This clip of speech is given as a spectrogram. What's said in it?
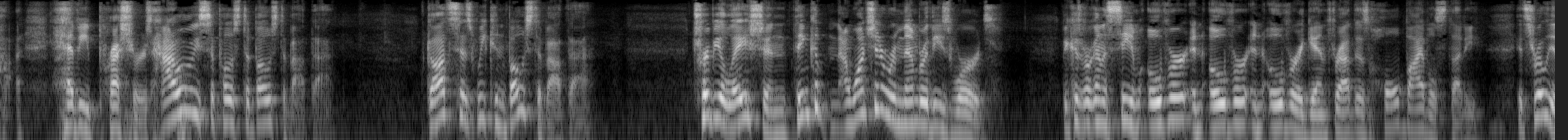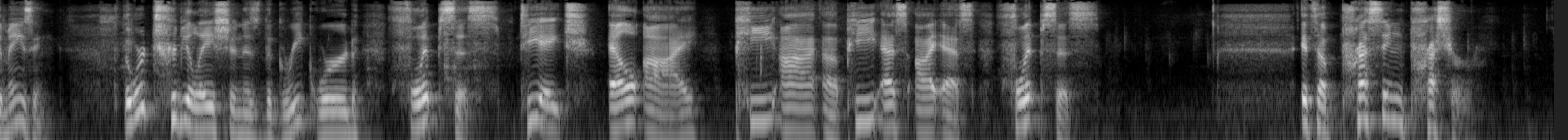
heavy pressures. How are we supposed to boast about that? God says we can boast about that tribulation, think of, I want you to remember these words because we're going to see them over and over and over again throughout this whole Bible study. It's really amazing. The word tribulation is the Greek word thlipsis, T H L I P I uh, P S I S, thlipsis. It's a pressing pressure,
